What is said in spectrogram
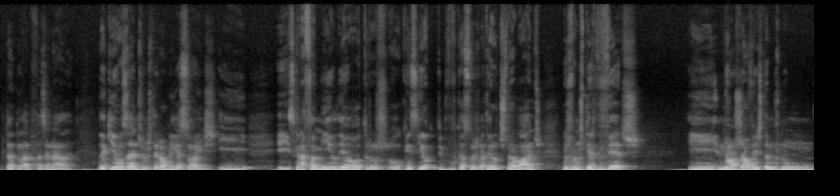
portanto não dá para fazer nada. Daqui a uns anos vamos ter obrigações e, e se calhar família ou outros, ou quem seguir outro tipo de vocações vai ter outros trabalhos, mas vamos ter deveres. E nós jovens estamos num,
